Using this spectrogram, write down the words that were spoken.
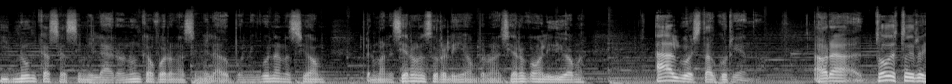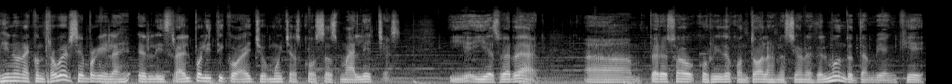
y nunca se asimilaron, nunca fueron asimilados por ninguna nación, permanecieron en su religión, permanecieron con el idioma. Algo está ocurriendo. Ahora, todo esto origina una controversia porque el Israel político ha hecho muchas cosas mal hechas y, es verdad. Ah, pero eso ha ocurrido con todas las naciones del mundo también, que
